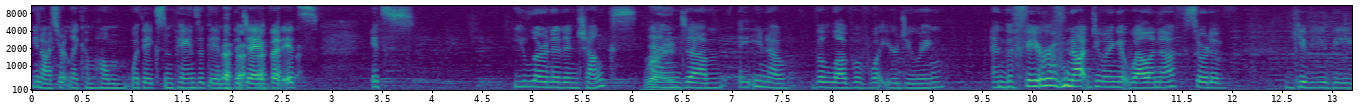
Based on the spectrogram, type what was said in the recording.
you know, I certainly come home with aches and pains at the end of the day, but it's, it's, you learn it in chunks, Right. and um, it- you know the love of what you're doing, and the fear of not doing it well enough sort of give you the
